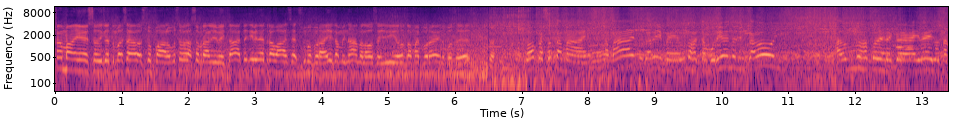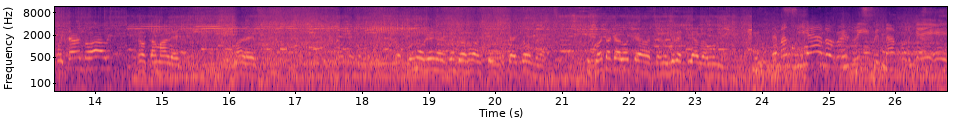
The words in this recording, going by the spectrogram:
Nada más eso, de que tú vas a su palo, vos se va a sobrar la libertad, este que viene a trabajar se sube por ahí caminando a las 12 días, no está más por ahí, no puede ser eso. No, que eso está mal, eso está mal, porque dime, uno se está muriendo de un calor y a uno se puede recrear y ver, lo está cortando, ¿vale? No, está mal hecho, mal hecho. Porque uno viene del centro de los antiguos, que hay sombra, y con esta calor que hace, lo lleva el diablo a uno. Demasiado horrible, ¿tá? porque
